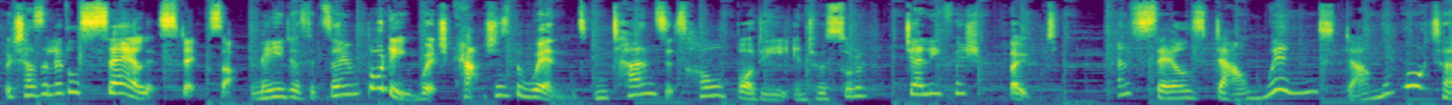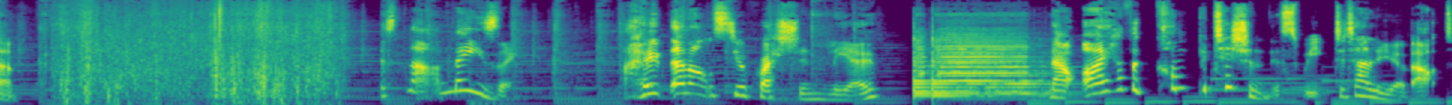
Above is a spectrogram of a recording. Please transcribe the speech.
which has a little sail it sticks up made of its own body, which catches the wind and turns its whole body into a sort of jellyfish boat and sails downwind down the water. Isn't that amazing? I hope that answers your question, Leo. Now, I have a competition this week to tell you about.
